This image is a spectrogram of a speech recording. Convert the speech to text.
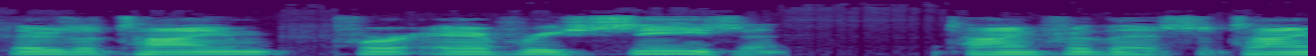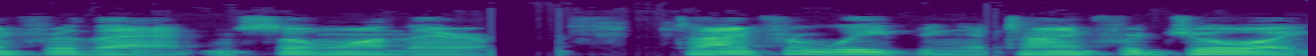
there's a time for every season, time for this, a time for that, and so on there. Time for weeping, a time for joy.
